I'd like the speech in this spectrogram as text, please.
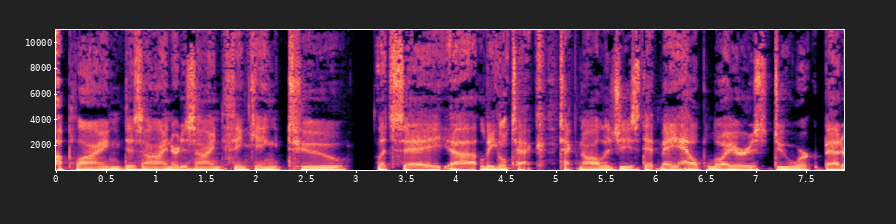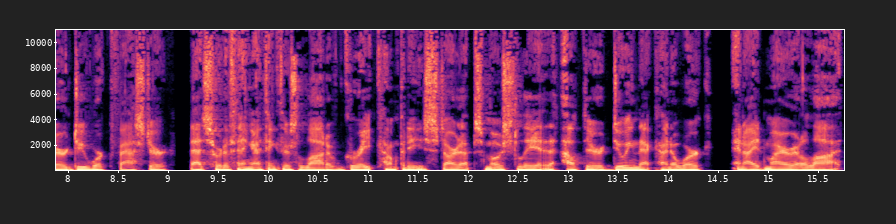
applying design or design thinking to, let's say, uh, legal tech technologies that may help lawyers do work better, do work faster, that sort of thing. I think there's a lot of great companies, startups mostly out there doing that kind of work. And I admire it a lot.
